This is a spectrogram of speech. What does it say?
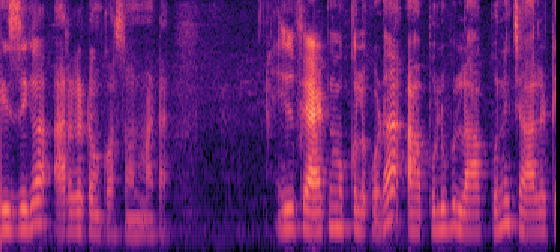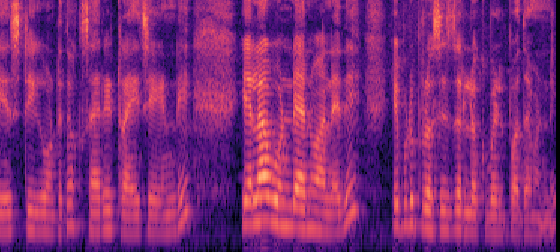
ఈజీగా అరగటం కోసం అనమాట ఈ ఫ్యాట్ ముక్కలు కూడా ఆ పులుపు లాక్కుని చాలా టేస్టీగా ఉంటుంది. ఒకసారి ట్రై చేయండి. ఎలా వండాను అనేది ఇప్పుడు ప్రొసీజర్లోకి వెళ్ళిపోదామండి.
